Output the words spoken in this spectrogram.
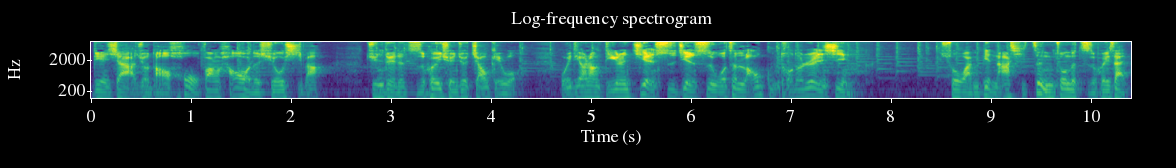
殿下就到后方好好的休息吧，军队的指挥权就交给我，我一定要让敌人见识见识我这老骨头的韧性。”说完，便拿起正宗的指挥扇，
